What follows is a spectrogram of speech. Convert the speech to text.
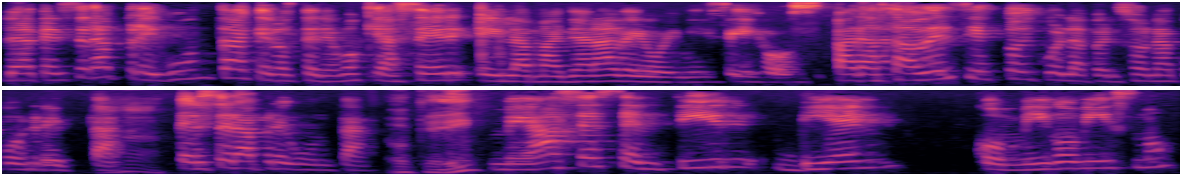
la tercera pregunta que nos tenemos que hacer en la mañana de hoy, mis hijos, para saber si estoy con la persona correcta. Ajá. Tercera pregunta. Ok. ¿Me hace sentir bien conmigo mismo?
